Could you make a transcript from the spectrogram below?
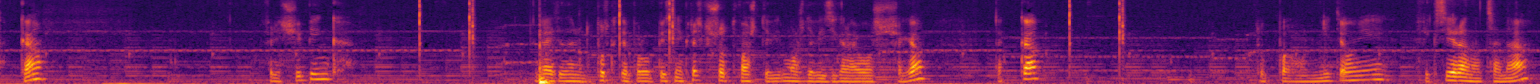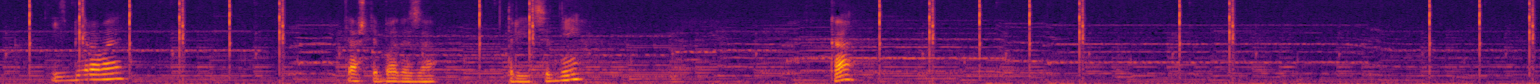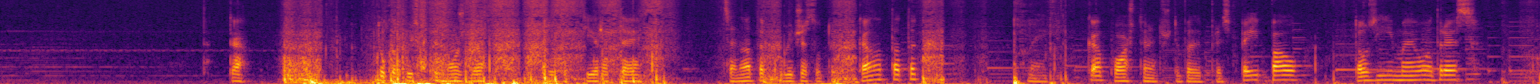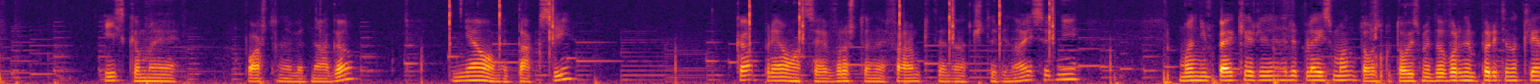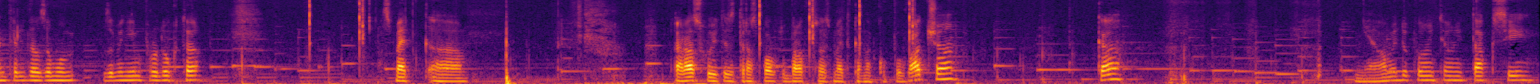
Така. Free shipping. Гледайте да не допускате правописни грешки, защото това ще ви, може да ви изиграе лоша шега. Така. Допълнителни. Фиксирана цена. Избираме. Тя ще бъде за 30 дни. Така. Така. Тук, ако искате, може да редактирате цената, количеството и така нататък. Не, така, плащането ще бъде през PayPal, този имейл адрес. Искаме плащане веднага. Нямаме такси. Така, приема се връщане в рамките на 14 дни. Money back replacement, т.е. готови сме да върнем парите на клиента или да заменим продукта. Сметка, разходите за транспорт обратно за сметка на купувача. Така. Нямаме допълнителни такси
